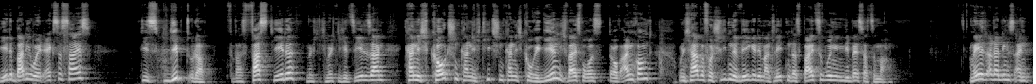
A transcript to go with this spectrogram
jede Bodyweight Exercise, die es gibt oder fast jede, ich möchte nicht jetzt jede sagen, kann ich coachen, kann ich teachen, kann ich korrigieren. Ich weiß, worauf es darauf ankommt. Und ich habe verschiedene Wege, dem Athleten das beizubringen, ihn die besser zu machen. Wenn jetzt allerdings ein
